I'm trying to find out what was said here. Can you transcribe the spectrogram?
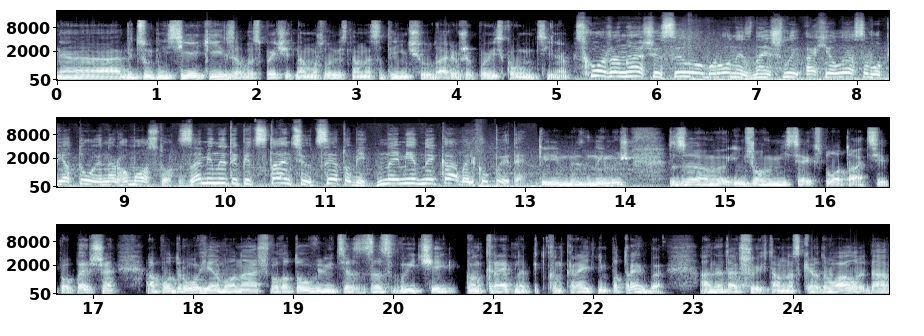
е, відсутність яких забезпечить нам можливість наносити інші удари вже по військовим цілям. Схоже, наші сили оборони знайшли Ахілесову п'яту енергомосту. Замінити підстанцію це тобі не мідний кабель купити. Ти не знимеш з іншого місця експлуатації. По-перше, а по-друге, вона ж виготовлюється зазвичай конкретно під конкретні потреби, а не так, що їх там наскердували. Да.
